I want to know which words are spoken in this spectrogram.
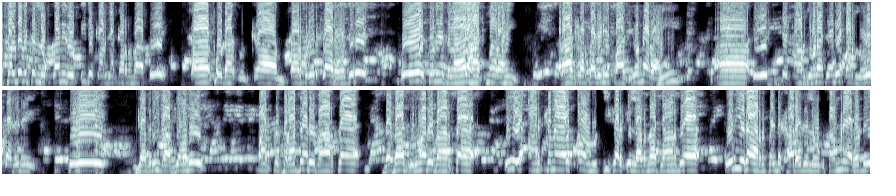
ਅਸਲ ਦੇ ਵਿੱਚ ਲੋਕਾਂ ਦੀ ਰੋਟੀ ਤੇ ਕਬਜ਼ਾ ਕਰਨ ਵਾਸਤੇ ਕਾਰਪੋਰੇਟ ਕਾਰਪੋਰੇਟ ਘਰਾਣੇ ਆ ਜਿਹੜੇ ਉਹ ਇੱਥੋਂ ਦੀਆਂ ਦਲਾਲ ਹਾਕਮਾਂ ਰਾਹੀਂ ਰਾਜਕਰਤਾ ਜਿਹੜੀਆਂ ਪਾਰਟੀਆਂ ਉਹਨਾਂ ਰਾਹੀਂ ਅਹ ਇਸ ਤੇ ਕਾਬਜ ਹੋਣਾ ਚਾਹੁੰਦੇ ਆ, ਪਰ ਲੋਕ ਆ ਜਿਹੜੇ ਇਹ ਗਦਰੀ ਬਾਬਿਆਂ ਦੇ ਭਗਤ ਸਰਾਭਿਆਂ ਦੇ ਵਾਰਸ ਹੈ ਦਸਾਂ ਗੁਰੂਆਂ ਦੇ ਵਾਰਸ ਹੈ ਇਹ ਅਣਖ ਨਾਲ ਧੌਣ ਉੱਚੀ ਕਰਕੇ ਲੜਨਾ ਜਾਣਦੇ ਆ। ਇਹਦੀ ਉਦਾਹਰਨ ਪਿੰਡ ਖਾੜੇ ਦੇ ਲੋਕ ਸਾਹਮਣੇ ਆ ਤੁਹਾਡੇ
